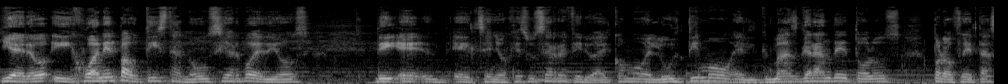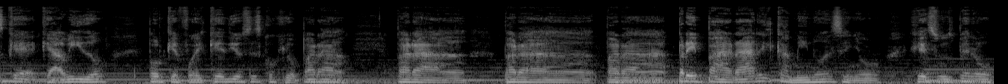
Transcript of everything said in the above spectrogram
Y, y Juan el Bautista, ¿no? Un siervo de Dios. Eh, el Señor Jesús se refirió a él como el último, el más grande de todos los profetas que, que ha habido, porque fue el que Dios escogió para, para para, para preparar el camino del Señor Jesús, pero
